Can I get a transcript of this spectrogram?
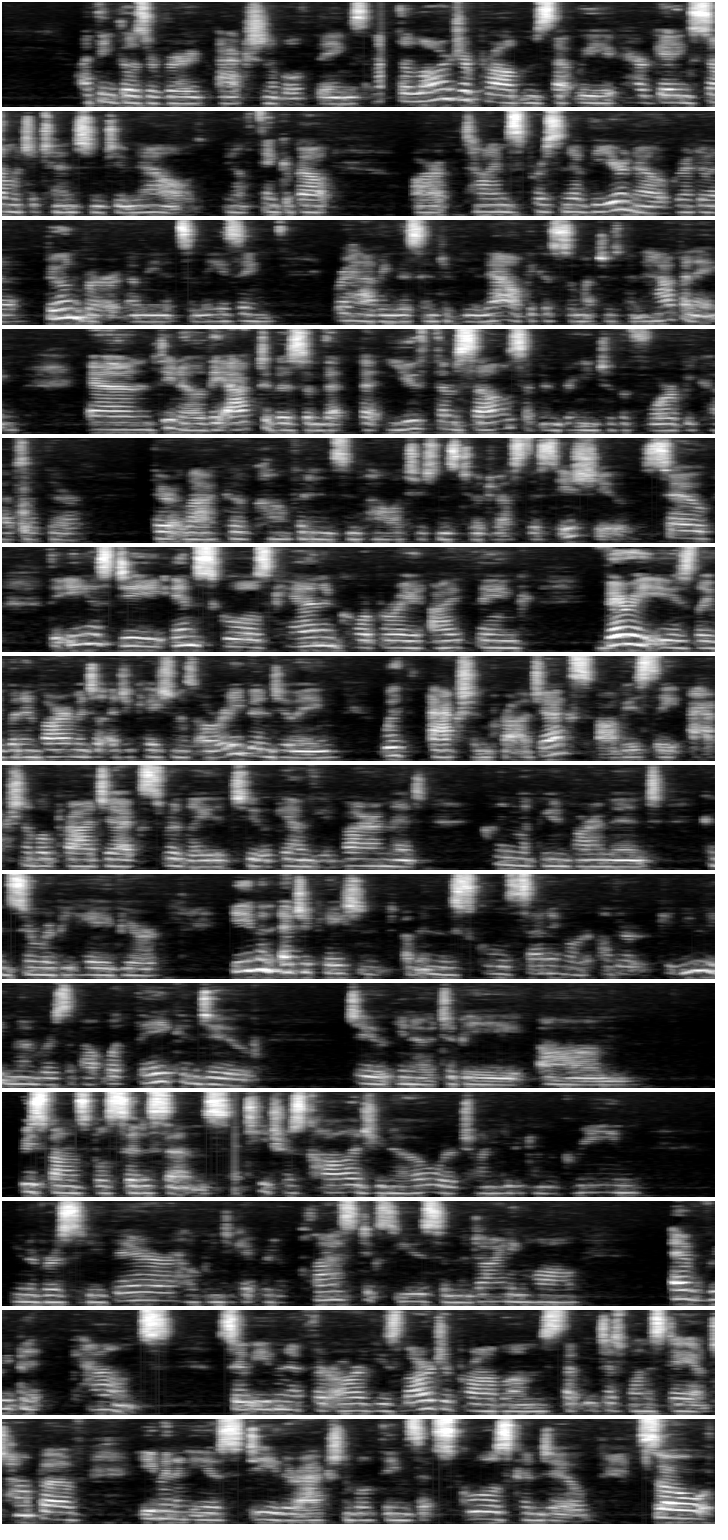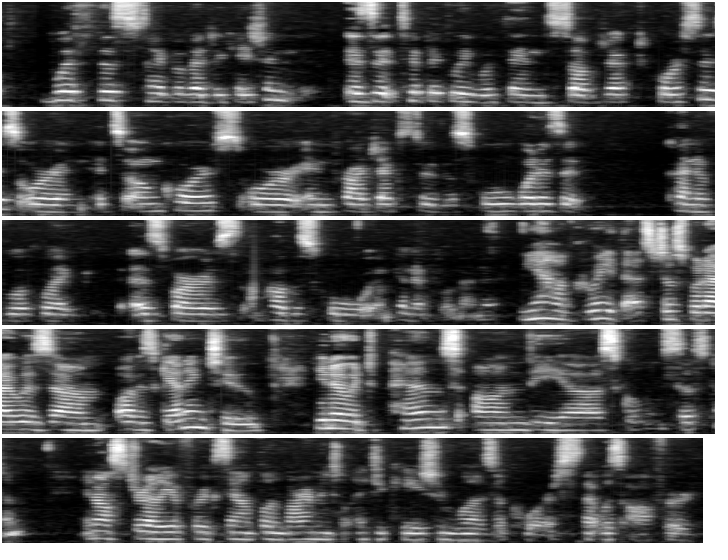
I think those are very actionable things. The larger problems that we are getting so much attention to now, you know, think about our Times Person of the Year now, Greta Thunberg. I mean, it's amazing having this interview now because so much has been happening. And, you know, the activism that, that youth themselves have been bringing to the fore because of their their lack of confidence in politicians to address this issue. So the ESD in schools can incorporate, I think, very easily what environmental education has already been doing with action projects, obviously actionable projects related to, again, the environment, cleaning up the environment, consumer behavior, even education in the school setting or other community members about what they can do to, you know, to be um, responsible citizens. At Teachers College, you know, we're trying to become a green university there, helping to get rid of plastics use in the dining hall. Every bit counts. So even if there are these larger problems that we just want to stay on top of, even in ESD, there are actionable things that schools can do. So with this type of education, is it typically within subject courses or in its own course or in projects through the school? What does it kind of look like as far as how the school can implement it? Yeah, great. That's just what I was um, I was getting to. You know, it depends on the uh, schooling system. In Australia, for example, environmental education was a course that was offered,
